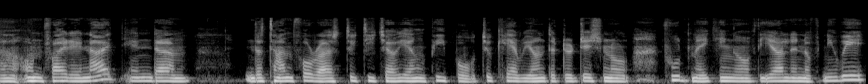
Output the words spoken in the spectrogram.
uh, on Friday night, and. Um, the time for us to teach our young people to carry on the traditional food making of the island of Niue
